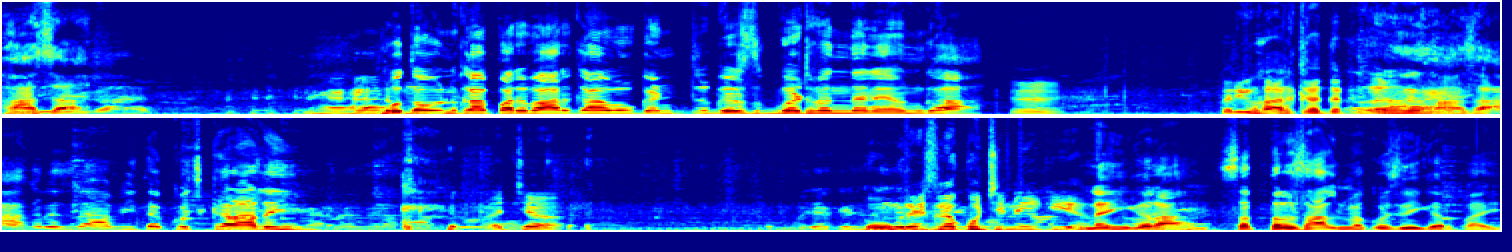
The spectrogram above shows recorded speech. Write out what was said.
हाँ साहब। वो तो उनका परिवार का वो गठबंधन है उनका। हाँ, परिवार का गठबंधन। हाँ कांग्रेस ने अभी तक कुछ करा नहीं। अच्छा। कांग्रेस ने कुछ नहीं किया? नहीं करा। सत्तर साल में कुछ नहीं कर पाई।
